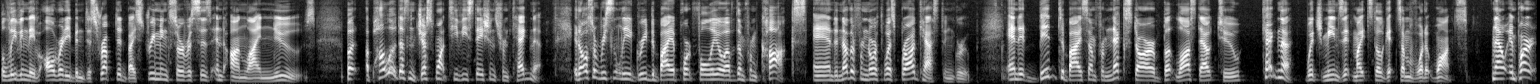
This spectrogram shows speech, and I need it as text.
believing they've already been disrupted by streaming services and online news. But Apollo doesn't just want TV stations from Tegna. It also recently agreed to buy a portfolio of them from Cox and another from Northwest Broadcasting Group. And it bid to buy some from Nexstar, but lost out to Tegna, which means it might still get some of what it wants. Now, in part,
